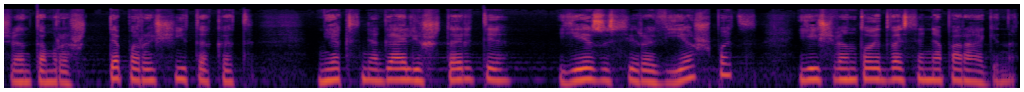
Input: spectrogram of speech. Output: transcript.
šventam rašte parašyta, kad nieks negali ištarti Jėzus yra viešpats, jei šventoji dvasia neparagina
